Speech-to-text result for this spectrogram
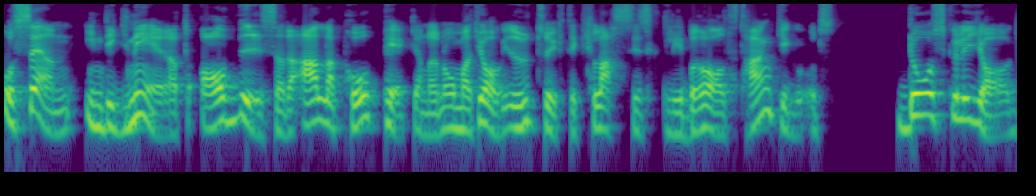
och sen indignerat avvisade alla påpekanden om att jag uttryckte klassiskt liberalt tankegods, då skulle jag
